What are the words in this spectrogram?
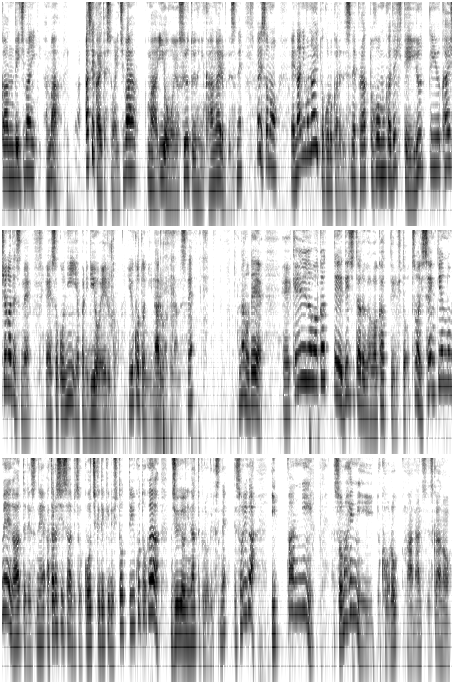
幹で一番、まあ、汗かいた人が一番、まあ、いい思いをするというふうに考えればですね、やはりその、何もないところからですね、プラットフォームができているっていう会社がですね、そこにやっぱり利を得るということになるわけなんですね。なので、え経営が分かってデジタルが分かっている人、つまり先見の明があってですね、新しいサービスを構築できる人っていうことが重要になってくるわけですね。で、それが一般に、その辺に、こう、まあ、なんていうんですか、あの、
